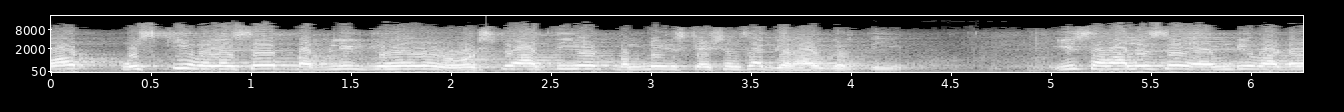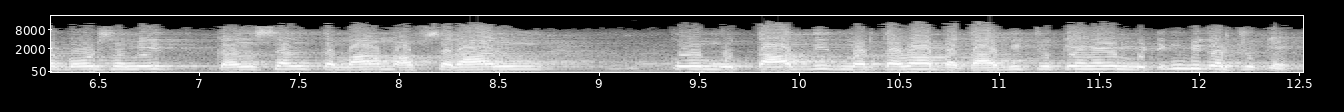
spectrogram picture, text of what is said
اور اس کی وجہ سے پبلک جو ہے وہ روڈز پہ آتی ہے اور پمپنگ اسٹیشن سے گھراؤ کرتی ہے۔ اس حوالے سے ایم ڈی واٹر بورڈ سمیت کنسرن تمام افسران کو متعدد مرتبہ بتا بھی چکے ہیں میٹنگ بھی کر چکے ہیں۔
